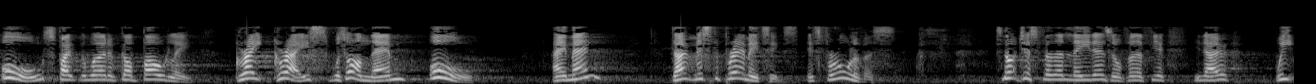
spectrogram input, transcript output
all spoke the word of God boldly. Great grace was on them all. Amen? Don't miss the prayer meetings. It's for all of us. It's not just for the leaders or for the few. You know, we,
